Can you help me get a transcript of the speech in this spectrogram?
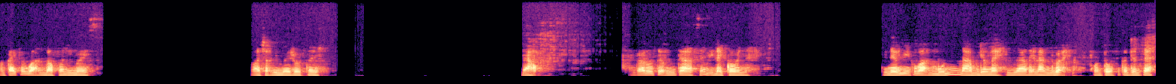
Bằng cách các bạn vào phần image. Và chọn image rotate. Đảo các đối tượng chúng ta sẽ bị lệch coin này. Thì nếu như các bạn muốn làm điều này, thì ra có thể làm như vậy. Còn tôi sẽ cần trên test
